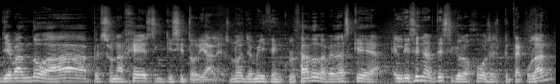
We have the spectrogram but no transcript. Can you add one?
llevando a personajes inquisitoriales, ¿no? Yo me hice en cruzado, la verdad es que el diseño artístico de los juegos es espectacular.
